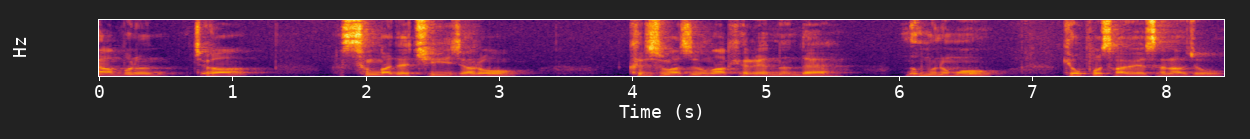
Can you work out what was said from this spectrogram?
한 번은 제가 성가대 지휘자로 크리스마스 음악회를 했는데 너무너무 교포사회에서는 아주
